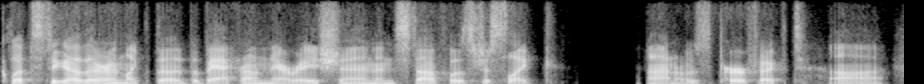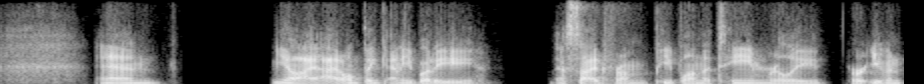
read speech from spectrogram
clips together and like the the background narration and stuff was just like I don't know it was perfect uh and you know I I don't think anybody aside from people on the team really or even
